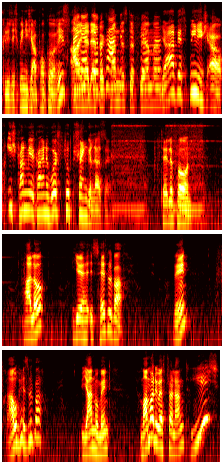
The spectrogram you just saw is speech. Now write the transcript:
Schließlich bin ich ja Prokurist. Einer der bekanntesten Firmen. Ja, das bin ich auch. Ich kann mir keine Wurstsuppe schenken lassen. Telefon. Hallo? Hier ist Hesselbach. Wen? Frau Hesselbach? Ja, einen Moment. Mama, du wirst verlangt. Ich?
